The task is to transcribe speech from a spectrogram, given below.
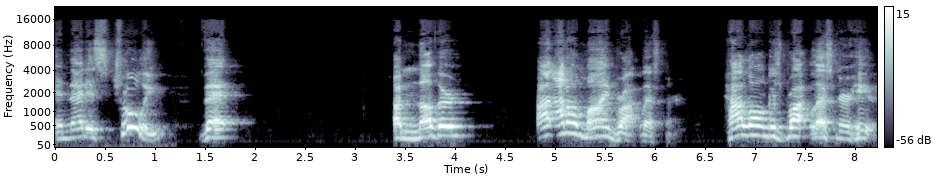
And that is truly that another, I, I don't mind Brock Lesnar. How long is Brock Lesnar here?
